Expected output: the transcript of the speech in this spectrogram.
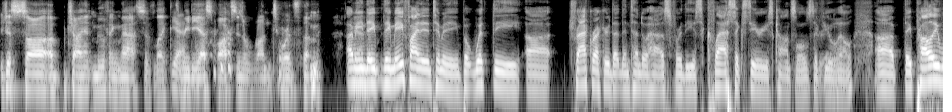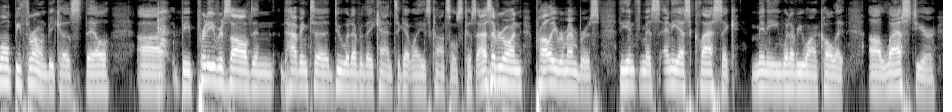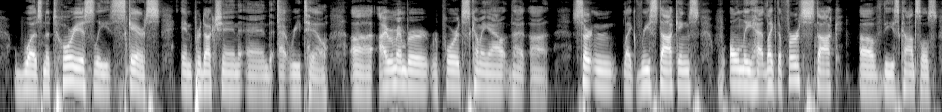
just saw a giant moving mass of like Yeah. 3DS boxes run towards them. I mean, they they may find it intimidating, but with the uh, track record that Nintendo has for these classic series consoles, if you will, uh, they probably won't be thrown because they'll uh, be pretty resolved in having to do whatever they can to get one of these consoles. Because as everyone probably remembers, the infamous NES Classic Mini, whatever you want to call it, uh, last year was notoriously scarce in production and at retail. Uh, I remember reports coming out that uh, certain like restockings only had like the first stock of these consoles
